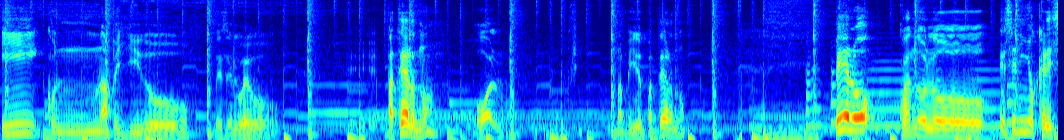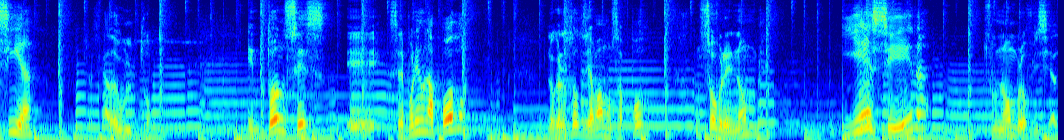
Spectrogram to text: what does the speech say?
y con un apellido, desde luego, eh, paterno, o al- sí, un apellido paterno. Pero cuando lo- ese niño crecía, adulto, entonces eh, se le ponía un apodo, lo que nosotros llamamos apodo, un sobrenombre, y ese era su nombre oficial.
